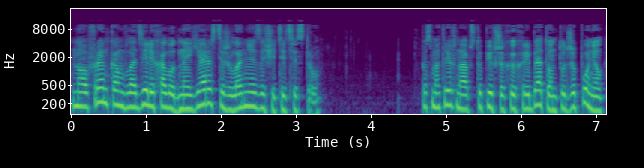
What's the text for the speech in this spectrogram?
но Фрэнком владели холодная ярость и желание защитить сестру. Посмотрев на обступивших их ребят, он тут же понял,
